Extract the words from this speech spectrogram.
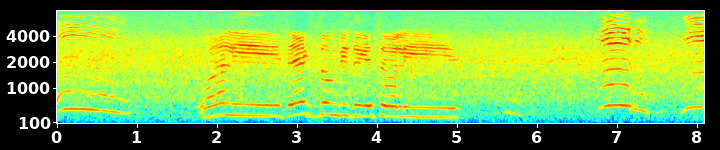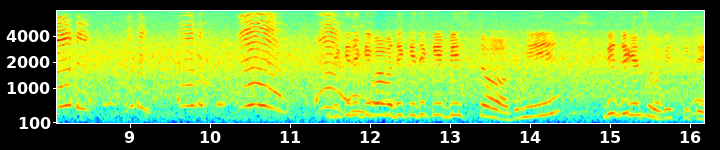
অলিদ একদম ভিজে গেছে, অলি। দেখি দেখি, বাবা, দেখি দেখি, বৃষ্ট তুমি ভিজে গেছো বৃষ্টিতে।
